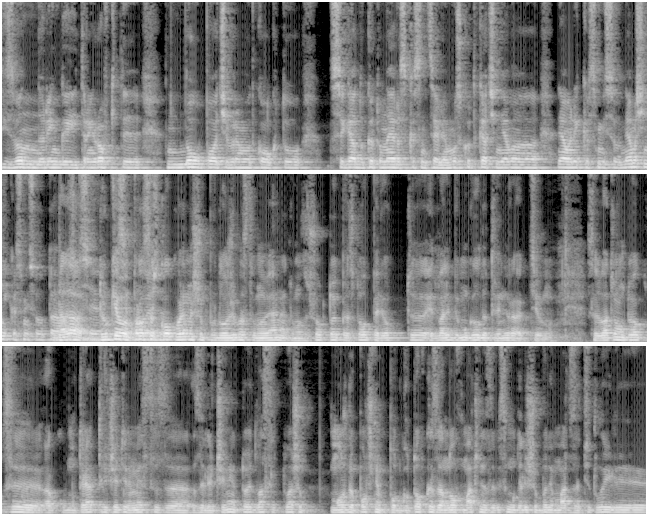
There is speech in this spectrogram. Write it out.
извън ринга и тренировките много повече време, отколкото сега, докато не е разкъсан целият мускул, така че няма, няма никакъв смисъл. Нямаше никакъв смисъл от това. Да, да, да се, друг е въпросът колко време ще продължи възстановяването му, защото той през този период едва ли би могъл да тренира активно. Следователно, той, ако, се, ако му трябва 3-4 месеца за, за лечение, той едва след това ще може да почне подготовка за нов матч, независимо дали ще бъде матч за титла или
